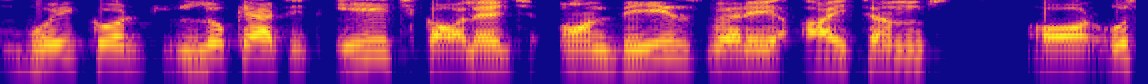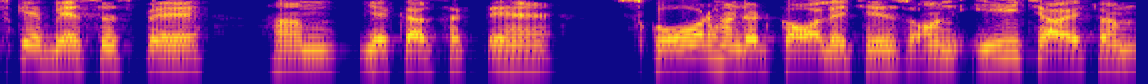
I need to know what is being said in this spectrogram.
we could look at each college on these very items اور اس کے بیسس پہ ہم یہ کر سکتے ہیں score hundred colleges on each item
